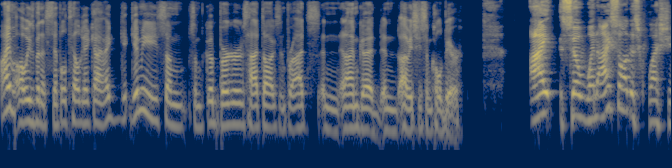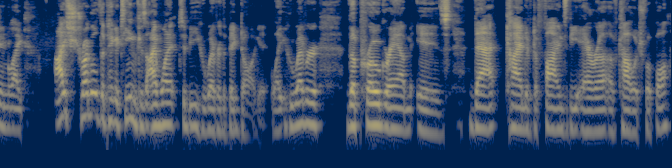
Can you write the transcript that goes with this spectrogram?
I've always been a simple tailgate guy. I, g- give me some some good burgers, hot dogs, and brats, and, and I'm good. And obviously some cold beer. I so when I saw this question, like I struggle to pick a team because I want it to be whoever the big dog is, like whoever the program is that kind of defines the era of college football.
